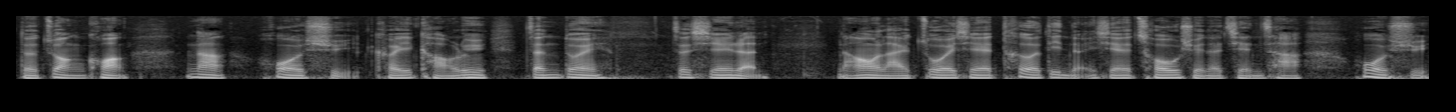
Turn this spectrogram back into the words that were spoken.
的状况，那或许可以考虑针对这些人，然后来做一些特定的一些抽血的检查，或许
